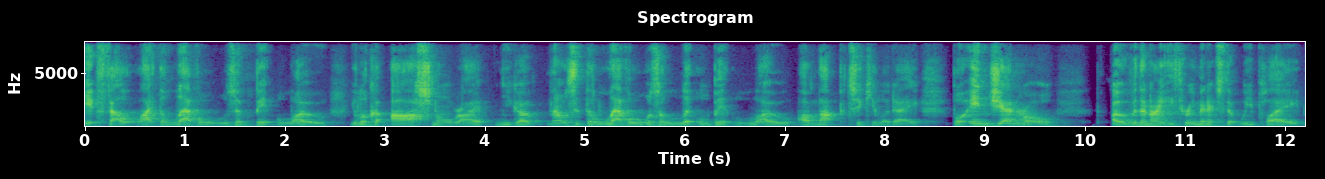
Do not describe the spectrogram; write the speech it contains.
it felt like the level was a bit low. You look at Arsenal, right, and you go, that was the level was a little bit low on that particular day. But in general, over the 93 minutes that we play,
